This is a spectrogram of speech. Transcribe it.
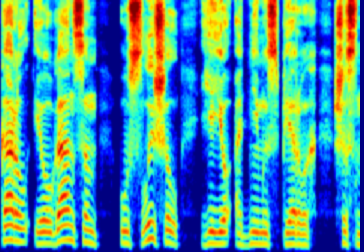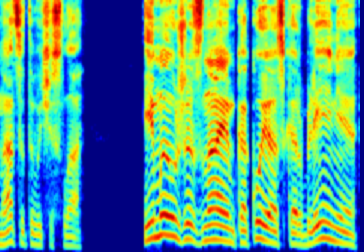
Карл Иогансен услышал ее одним из первых 16 числа. И мы уже знаем, какое оскорбление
